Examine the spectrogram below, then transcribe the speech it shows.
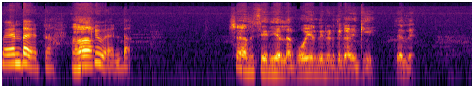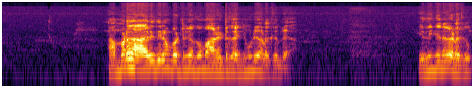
വേണ്ട ഏട്ടാ. ആ? എനിക്ക് വേണ്ട. പക്ഷെ അത് ശരിയല്ല. പോയി എന്തിന്റെ അടുത്ത് കഴിക്കുക അല്ലേ നമ്മുടെ ദാരിദ്ര്യവും പട്ടിണിയൊക്കെ മാറിയിട്ട് കഞ്ഞുകൂടി നടക്കില്ല. ഇതിങ്ങനെ കിടക്കും.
